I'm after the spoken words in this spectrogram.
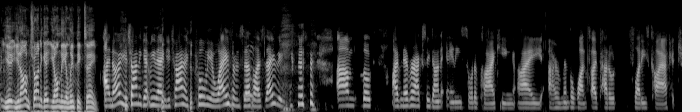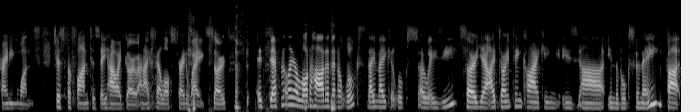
you, you know I'm trying to get you on the Olympic team? I know you're trying to get me there, and you're trying to pull me away from surf life saving. um, look, I've never actually done any sort of kayaking. I I remember once I paddled Floodie's kayak at training once just for fun to see how I'd go, and I fell off straight away. So it's definitely a lot harder than it looks. They make it look so easy. So yeah, I don't think kayaking is uh, in the books for me, but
